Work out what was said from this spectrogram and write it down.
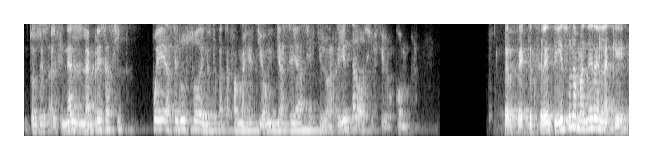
Entonces, al final, la empresa sí puede hacer uso de nuestra plataforma de gestión, ya sea si es que lo arrienda o si es que lo compra. Perfecto, excelente. Y es una manera en la que,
